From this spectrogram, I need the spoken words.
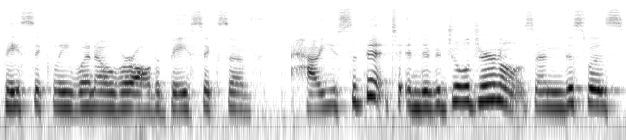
basically went over all the basics of how you submit to individual journals. And this was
